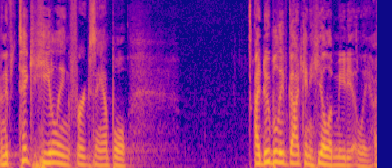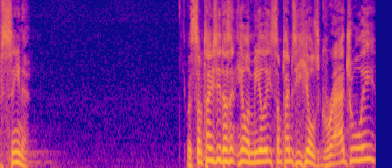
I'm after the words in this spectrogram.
And if you take healing, for example, I do believe God can heal immediately. I've seen it. But sometimes He doesn't heal immediately, sometimes He heals gradually.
